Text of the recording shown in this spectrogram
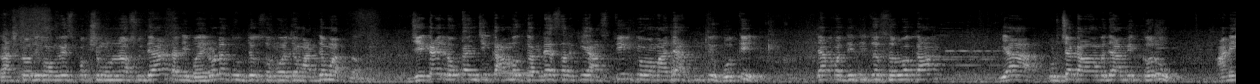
राष्ट्रवादी काँग्रेस पक्ष म्हणून असू द्यात आणि भैरवनाथ उद्योग समूहाच्या माध्यमातून जे काही लोकांची कामं करण्यासारखी असतील किंवा माझ्या हातून ती होतील त्या पद्धतीचं सर्व काम या पुढच्या काळामध्ये आम्ही करू. आणि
